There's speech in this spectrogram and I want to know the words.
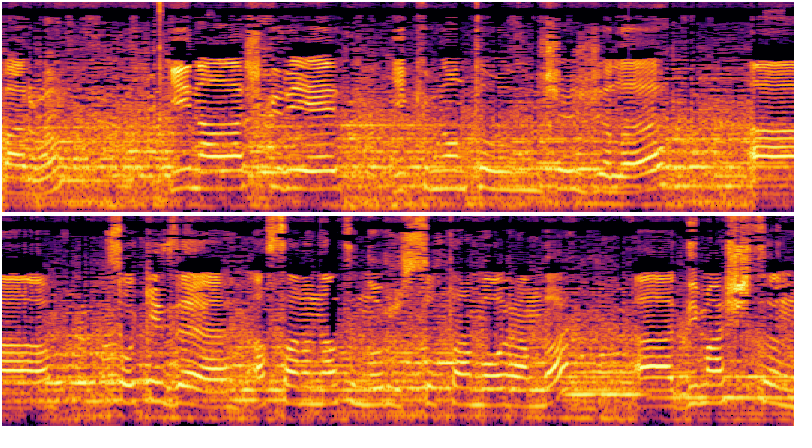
бармын. Ең алғашқы рет 2019 жылы сол кезде астананың аты нұр сұлтан болғанда димаштың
